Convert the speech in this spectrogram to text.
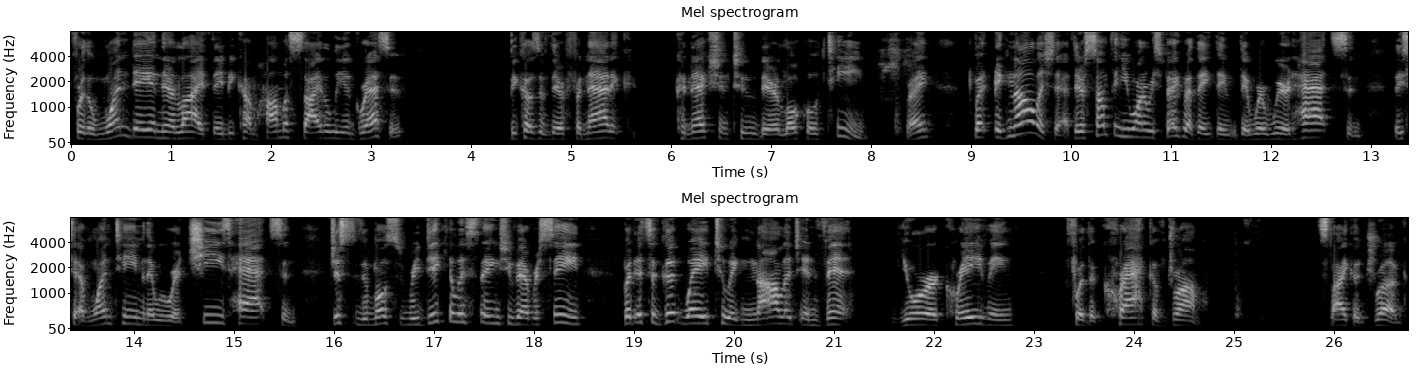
For the one day in their life, they become homicidally aggressive because of their fanatic connection to their local team, right? But acknowledge that. There's something you want to respect about. They, they, they wear weird hats, and they used to have one team, and they would wear cheese hats, and just the most ridiculous things you've ever seen. But it's a good way to acknowledge and vent your craving for the crack of drama. It's like a drug,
